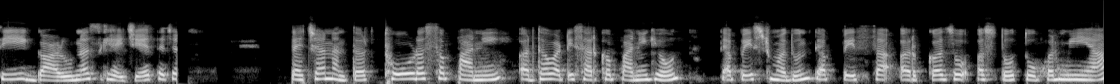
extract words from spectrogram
ती गाळूनच घ्यायची आहे. त्याच्या त्याच्यानंतर थोडंसं पाणी अर्धवाटीसारखं पाणी घेऊन त्या पेस्टमधून त्या पेस्टचा अर्क जो असतो तो पण मी या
